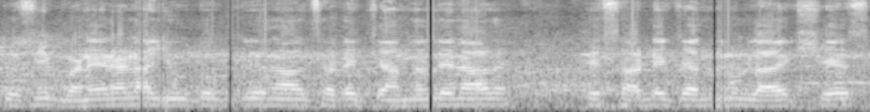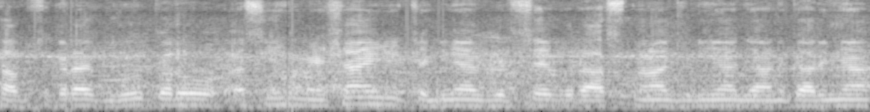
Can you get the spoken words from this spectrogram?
ਤੁਸੀਂ ਬਣੇ ਰਹਿਣਾ YouTube ਦੇ ਨਾਲ, ਸਾਡੇ ਚੈਨਲ ਦੇ ਨਾਲ, ਤੇ ਸਾਡੇ ਚੈਨਲ ਨੂੰ ਲਾਈਕ ਸ਼ੇਅਰ ਸਬਸਕ੍ਰਾਈਬ ਜ਼ਰੂਰ ਕਰੋ। ਅਸੀਂ ਹਮੇਸ਼ਾ ਹੀ ਚੰਗੀਆਂ ਵਿਰਸੇ, ਵਿਰਾਸਤ ਨਾਲ ਜੁੜੀਆਂ ਜਾਣਕਾਰੀਆਂ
